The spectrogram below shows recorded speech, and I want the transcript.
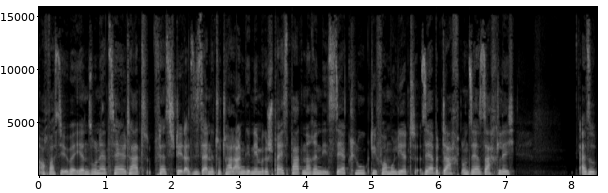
Auch was sie über ihren Sohn erzählt hat, feststeht, also sie ist eine total angenehme Gesprächspartnerin, die ist sehr klug, die formuliert sehr bedacht und sehr sachlich. Also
